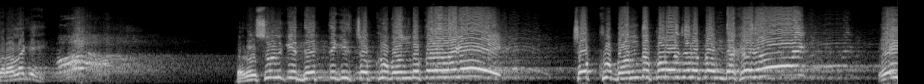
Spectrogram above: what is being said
করা লাগে? রসুলকে দেখতে কি চক্ষু বন্ধ করা লাগে? চক্ষু বন্ধ করেও যেরকম দেখা যায়, এই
